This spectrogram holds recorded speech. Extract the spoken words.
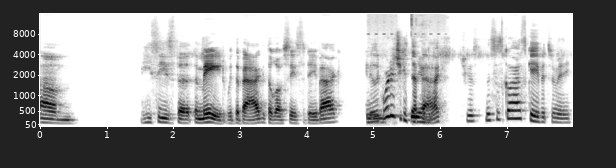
um, he sees the the maid with the bag, the Love Saves the Day bag, and he's like, Mhm. "Where did you get that Yeah. bag?" She goes, "Mrs. Glass gave it to me."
